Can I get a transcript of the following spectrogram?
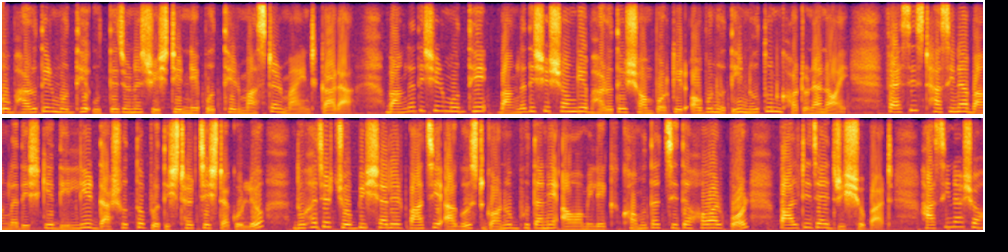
ও ভারতের মধ্যে উত্তেজনা সৃষ্টির নেপথ্যের মাস্টার মাইন্ড কারা? বাংলাদেশের মধ্যে বাংলাদেশের সঙ্গে ভারতের সম্পর্কের অবনতি নতুন ঘটনা নয়। ফ্যাসিস্ট হাসিনা বাংলাদেশকে দিল্লির দাসত্ব প্রতিষ্ঠার চেষ্টা করলেও দু হাজার চব্বিশ সালের পাঁচই আগস্ট গণভূতানে আওয়ামী লীগ ক্ষমতাচ্যুত হওয়ার পর পাল্টে যায় দৃশ্যপাট। হাসিনা সহ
